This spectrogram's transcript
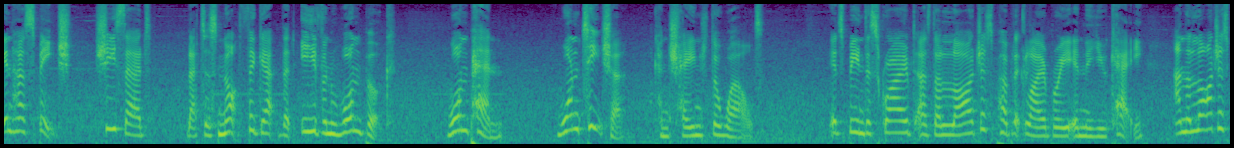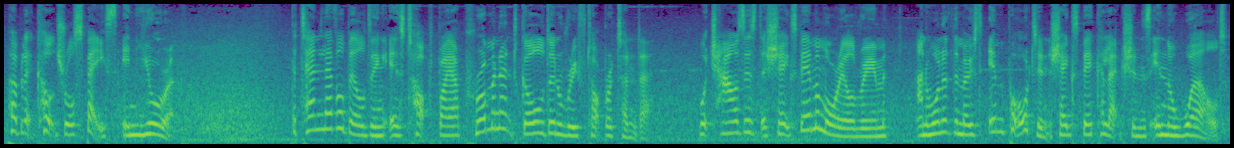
In her speech, she said, Let us not forget that even one book, one pen, one teacher can change the world. It's been described as the largest public library in the UK and the largest public cultural space in Europe. The 10 level building is topped by a prominent golden rooftop rotunda, which houses the Shakespeare Memorial Room and one of the most important Shakespeare collections in the world.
